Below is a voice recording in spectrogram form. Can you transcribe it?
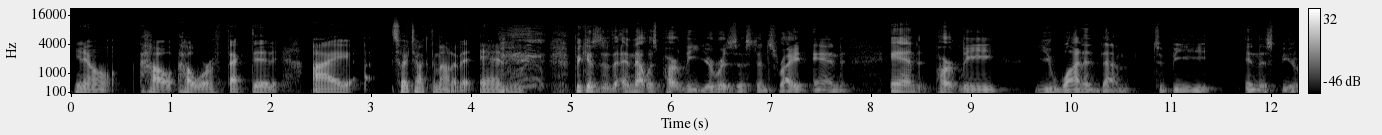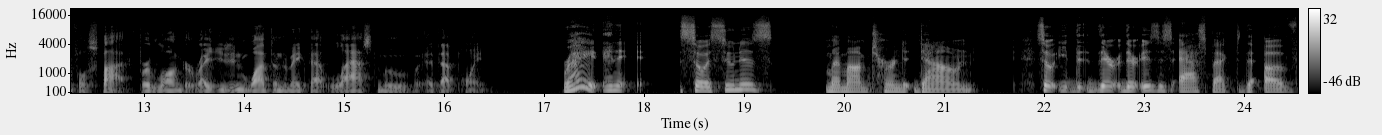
you know how how we're affected i so i talked them out of it and because of the, and that was partly your resistance right and and partly you wanted them to be in this beautiful spot for longer right you didn't want them to make that last move at that point right and it, so as soon as my mom turned it down so th- there there is this aspect of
